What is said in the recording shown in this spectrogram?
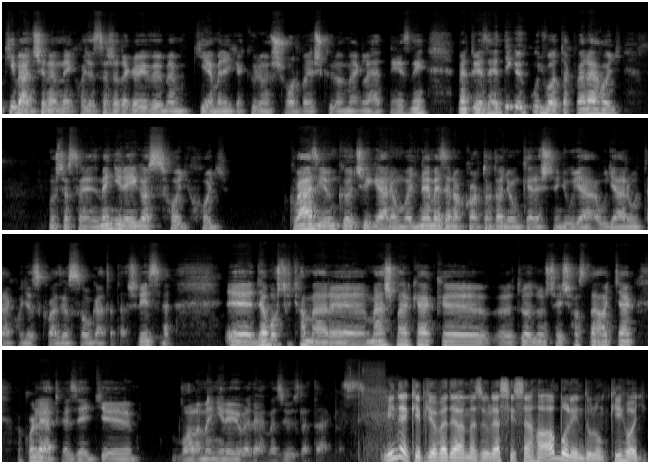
Kíváncsi lennék, hogy ezt esetleg a jövőben kiemelik-e külön sorba, és külön meg lehet nézni, mert ugye eddig ők úgy voltak vele, hogy most azt mondja, ez mennyire igaz, hogy, hogy kvázi önköltségáron, vagy nem ezen akartak nagyon keresni, hogy úgy, úgy árulták, hogy ez kvázi a szolgáltatás része. De most, hogyha már más márkák tulajdonosai is használhatják, akkor lehet, hogy ez egy valamennyire jövedelmező üzletág lesz. Mindenképp jövedelmező lesz, hiszen ha abból indulunk ki, hogy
